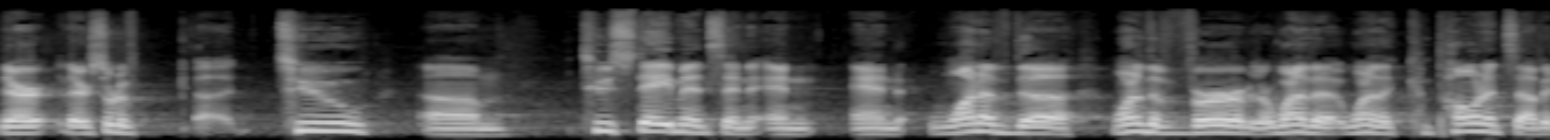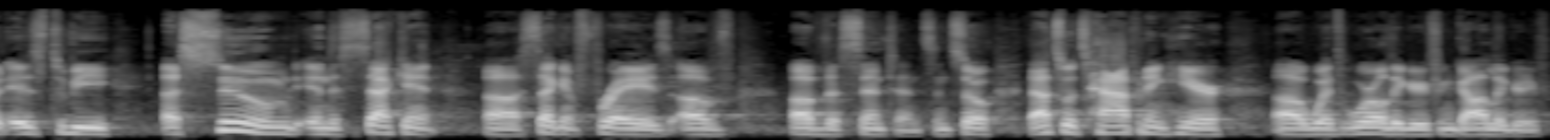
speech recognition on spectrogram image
there, there are sort of uh, two, um, two statements, and, and, and one, of the, one of the verbs or one of the, one of the components of it is to be assumed in the second, uh, second phrase of, of the sentence. And so that's what's happening here uh, with worldly grief and godly grief.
